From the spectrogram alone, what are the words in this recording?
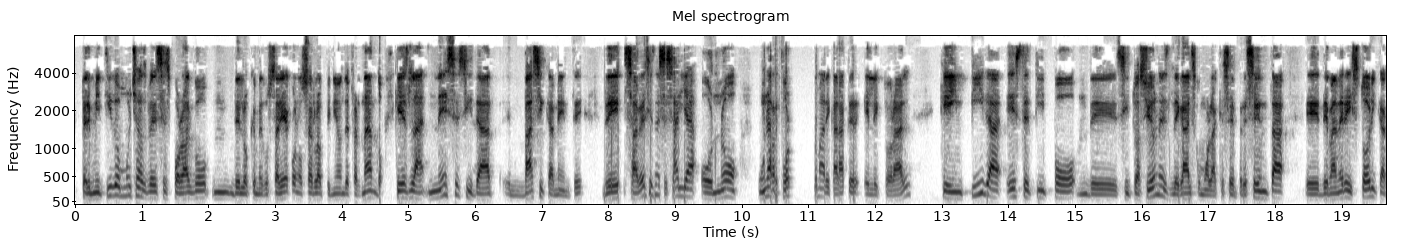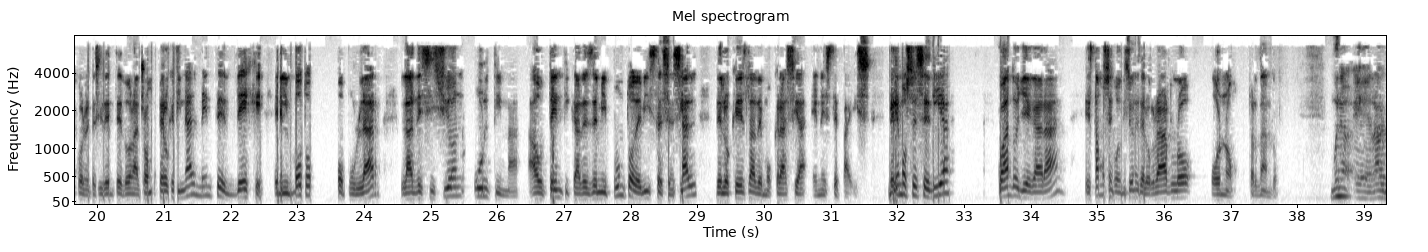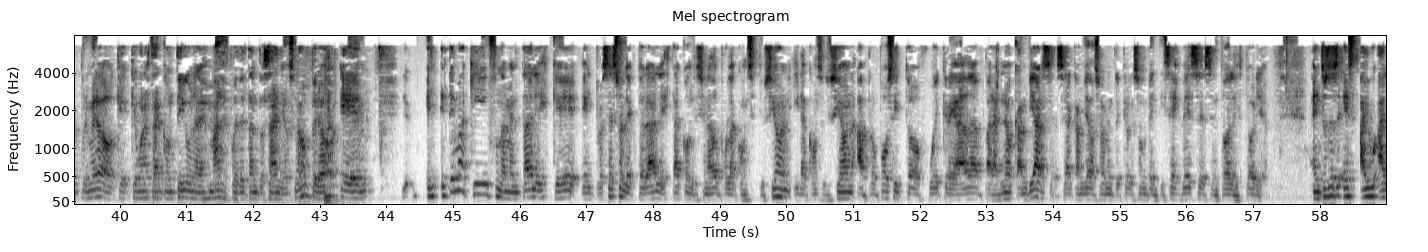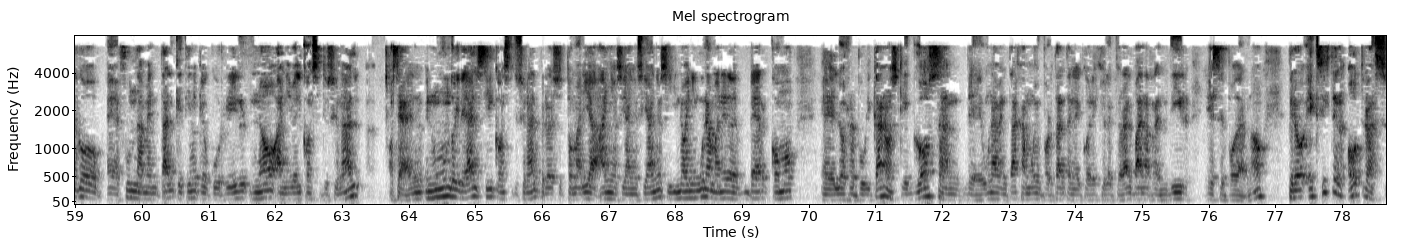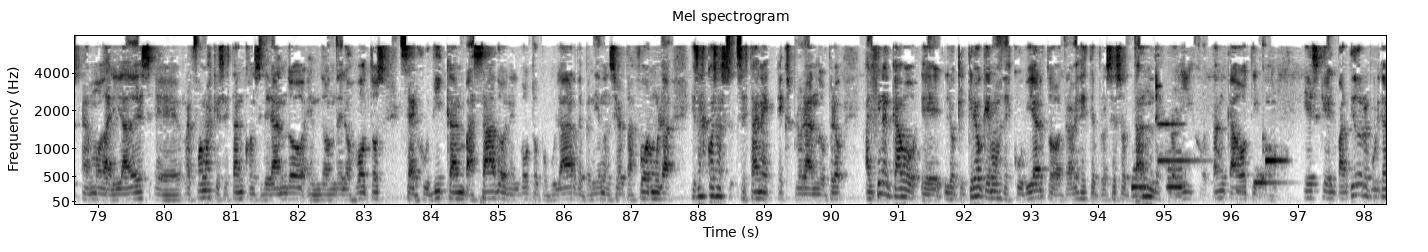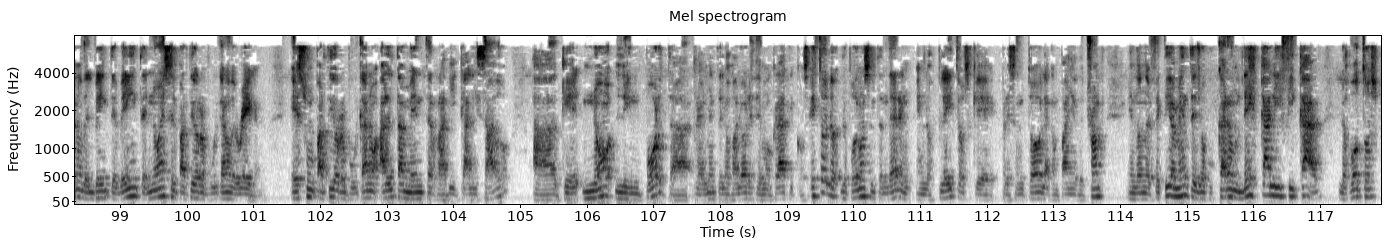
permitido muchas veces por algo mm, de lo que me gustaría conocer la opinión de Fernando, que es la necesidad, eh, básicamente, de saber si es necesaria o no una reforma de carácter electoral que impida este tipo de situaciones legales como la que se presenta eh, de manera histórica con el presidente Donald Trump, pero que finalmente deje en el voto popular la decisión última, auténtica, desde mi punto de vista esencial, de lo que es la democracia en este país. Veremos ese día, cuándo llegará, estamos en condiciones de lograrlo o no, Fernando. Bueno, eh, Raúl, primero, qué, bueno estar contigo una vez más después de tantos años, ¿no? Pero eh, el, tema aquí fundamental es que el proceso electoral está condicionado por la Constitución y la Constitución a propósito fue creada para no cambiarse. Se ha cambiado solamente creo que son 26 veces en toda la historia. Entonces es algo, eh, fundamental que tiene que ocurrir no a nivel constitucional, o sea, en, un mundo ideal sí constitucional, pero eso tomaría años y años y años y no hay ninguna manera de ver cómo eh, los republicanos que gozan de una ventaja muy importante en el colegio electoral van a rendir ese poder, ¿no? Pero existen otras eh, modalidades, eh, reformas que se están considerando en donde los votos se adjudican basado en el voto popular, dependiendo en cierta fórmula. Esas cosas se están e, explorando, pero al fin y al cabo, lo que creo que hemos descubierto a través de este proceso tan desprolijo, tan caótico, es que el Partido Republicano del 2020 no es el Partido Republicano de Reagan. Es un partido republicano altamente radicalizado uh, que no le importa realmente los valores democráticos. Esto lo, podemos entender en, en, los pleitos que presentó la campaña de Trump, en donde efectivamente ellos buscaron descalificar los votos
